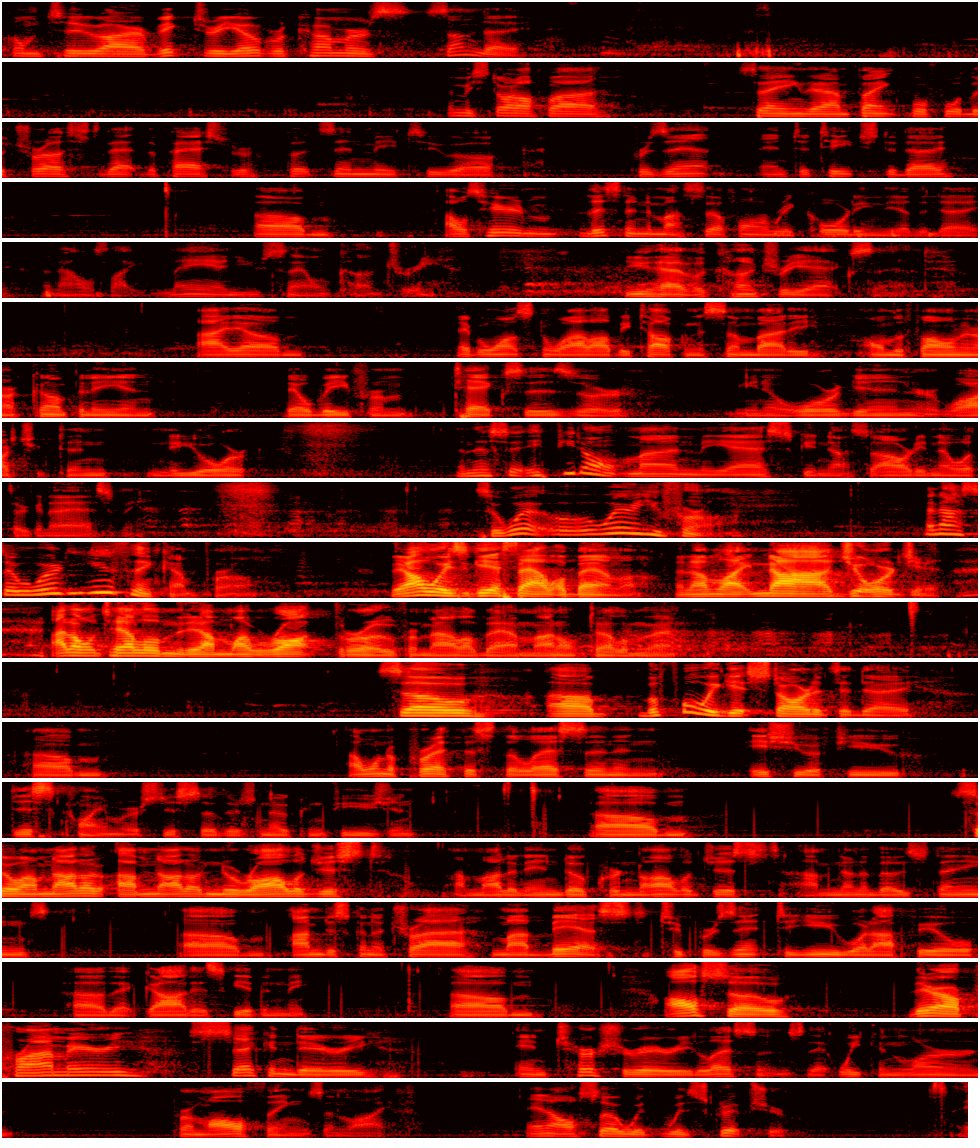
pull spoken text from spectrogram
Welcome to our Victory Overcomers Sunday. Let me start off by saying that I'm thankful for the trust that the pastor puts in me to uh, present and to teach today. Um, I was hearing, listening to myself on a recording the other day, and I was like, man, you sound country. You have a country accent. I, um, every once in a while, I'll be talking to somebody on the phone in our company, and they'll be from Texas or, you know, Oregon or Washington, New York. And they'll say, if you don't mind me asking, I said, I already know what they're going to ask me. So, where, where are you from? And I said, where do you think I'm from? They always guess Alabama. And I'm like, nah, Georgia. I don't tell them that I'm a rock throw from Alabama. I don't tell them that. So, uh, before we get started today, um, I want to preface the lesson and issue a few disclaimers just so there's no confusion. Um, so I'm not a, I'm not a neurologist. I'm not an endocrinologist. I'm none of those things. Um, I'm just going to try my best to present to you what I feel uh, that God has given me. Um, also, there are primary, secondary, and tertiary lessons that we can learn from all things in life and also with, with Scripture.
